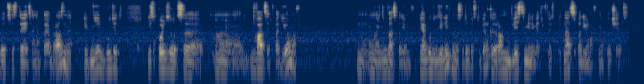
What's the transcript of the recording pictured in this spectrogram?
будет состоять она П-образная, и в ней будет использоваться 20 а, подъемов, ну, не 20 подъемов, я буду делить на высоту подступенка равно 200 мм, то есть 15 подъемов у меня получается.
